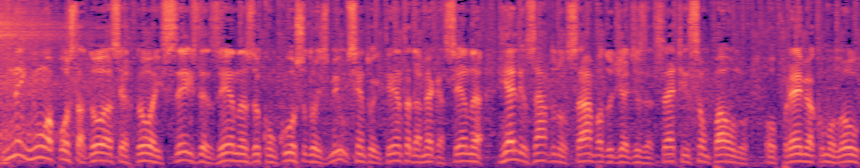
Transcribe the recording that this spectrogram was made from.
Nenhum apostador acertou as seis dezenas do concurso 2180 da Mega Sena, realizado no sábado, dia 17, em São Paulo. O prêmio acumulou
